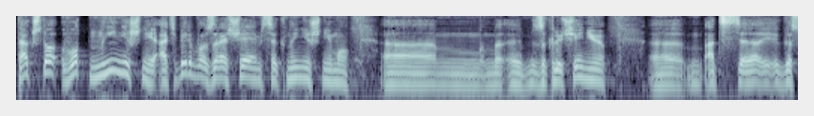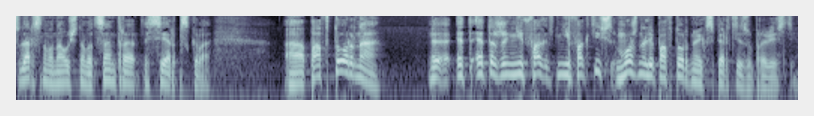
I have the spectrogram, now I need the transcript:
Так что вот нынешнее, а теперь возвращаемся к нынешнему э, заключению э, от Государственного научного центра сербского. Э, повторно, э, это, это же не, фак, не фактически, можно ли повторную экспертизу провести?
